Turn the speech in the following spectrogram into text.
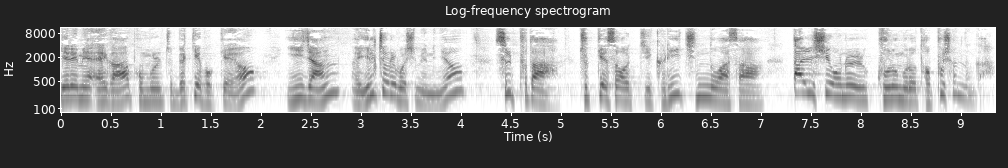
예레미야 애가 본문을 좀 몇 개 볼게요. 2장 1절을 보시면요. 슬프다. 주께서 어찌 그리 진노하사 딸 시온을 구름으로 덮으셨는가.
